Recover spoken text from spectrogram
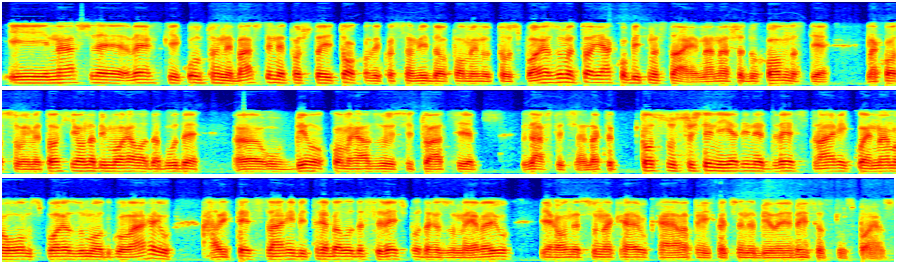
i naše verske i kulturne baštine, pošto i to koliko sam video pomenuto u sporazumu, to je jako bitna stvar. Na, naša duhovnost je na Kosovu i Metohiji, ona bi morala da bude uh, u bilo kom razvoju situacije zaštićena. Dakle, to su u suštini jedine dve stvari koje nama u ovom sporazumu odgovaraju, ali te stvari bi trebalo da se već podrazumevaju jer one su na kraju krajeva prihvaćene bile briselskim sporazom.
